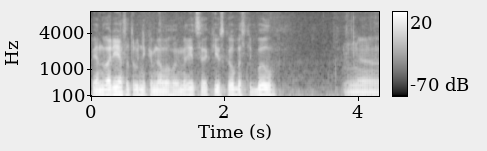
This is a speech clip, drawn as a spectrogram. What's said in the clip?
В январе сотрудниками налоговой милиции Киевской области был, э,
